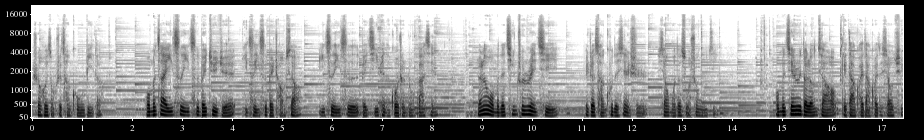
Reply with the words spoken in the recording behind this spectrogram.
社会总是残酷无比的。我们在一次一次被拒绝、一次一次被嘲笑、一次一次被欺骗的过程中，发现，原来我们的青春锐气被这残酷的现实消磨得所剩无几。我们尖锐的棱角被大块大块的削去，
